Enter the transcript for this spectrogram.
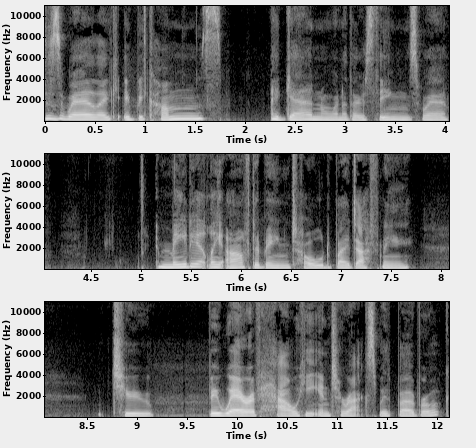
is where like it becomes again one of those things where immediately after being told by Daphne to beware of how he interacts with Berbrooke,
